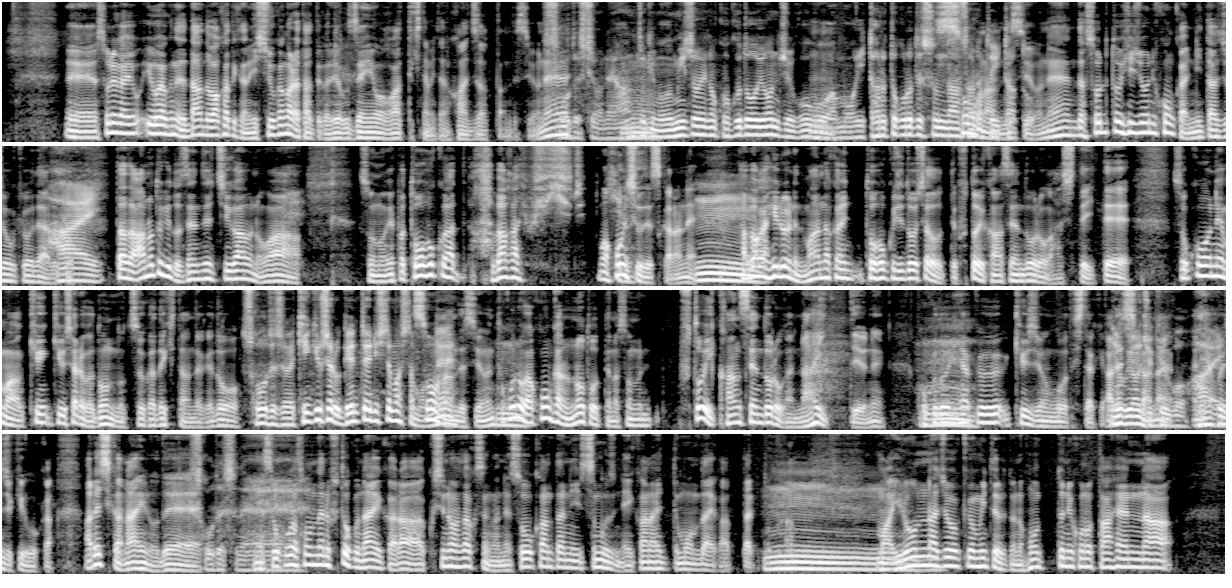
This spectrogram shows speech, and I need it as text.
えー、それがようやくね、だんだん分かってきたの1週間ぐらい経ってからよく全容が上がってきたみたいな感じだったんですよね。そうですよね。あの時も海沿いの国道45号はもう至る所で寸断されていたと。うん、そうなんですよね。だそれと非常に今回似た状況であると。はい、ただ、あの時と全然違うのは、はいそのやっぱ東北は幅がまあ、本州ですからね、幅が広いので、真ん中に東北自動車道って太い幹線道路が走っていて、そこをね、まあ、緊急車両がどんどん通過できたんだけど、そうですね、緊急車両限定にしてましたもんね。そうなんですよね。ところが、今回の能登っていうのは、その太い幹線道路がないっていうね。国道294号でしたっけ、あれしかない。号。はい、249号か。あれしかないので、そうですね。そこがそんなに太くないから、串の葉作戦がね、そう簡単にスムーズにいかないって問題があったりとか、まあいろんな状況を見てるとね、本当にこの大変な、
